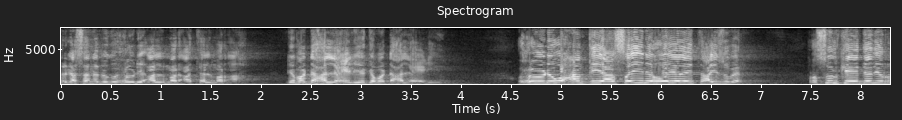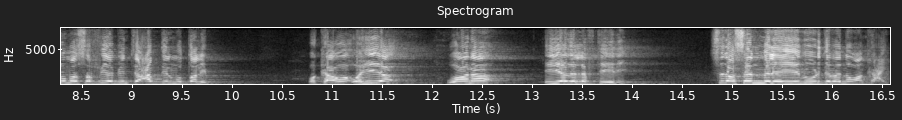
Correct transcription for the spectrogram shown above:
Markaasaa nebigu wuxuu yihi almar'ata almar'a. Gabadha ha la celiyo gabadha ha la celiyo wuxuu yihi waxaan qiyaasay inay hooyaday tahay zubeer rasuulka eedadii ruma safiya binti cabdilmualib wahiya waana iyada lafteedii. Sidaasaan maleeyey buu ihi dabeedna waan kacay.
